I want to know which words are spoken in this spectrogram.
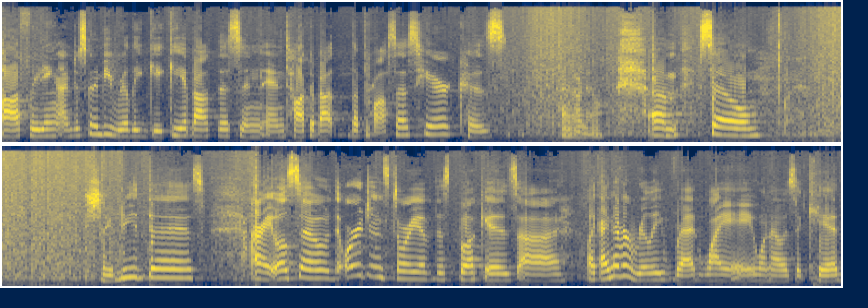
off reading. I'm just going to be really geeky about this and, and talk about the process here because I don't know. Um, so should I read this? All right. Well, so the origin story of this book is uh, like I never really read YA when I was a kid.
